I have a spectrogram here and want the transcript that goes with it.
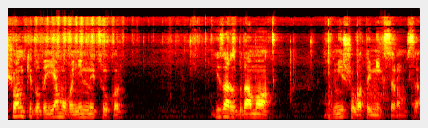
Згущенки додаємо ванільний цукор. І зараз будемо змішувати міксером все.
